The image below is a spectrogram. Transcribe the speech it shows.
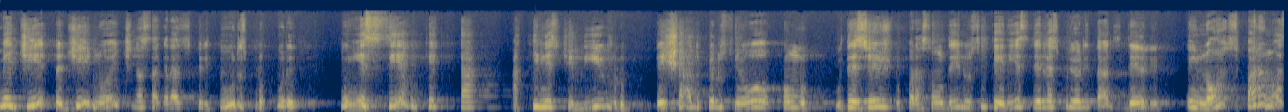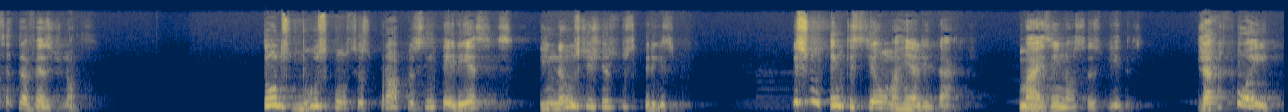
Medita dia e noite nas Sagradas Escrituras, procura conhecer o que está aqui neste livro, deixado pelo Senhor como o desejo do coração dele, os interesses dele, as prioridades dele em nós, para nós e através de nós. Todos buscam os seus próprios interesses e não os de Jesus Cristo. Isso não tem que ser uma realidade mais em nossas vidas. Já foi,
